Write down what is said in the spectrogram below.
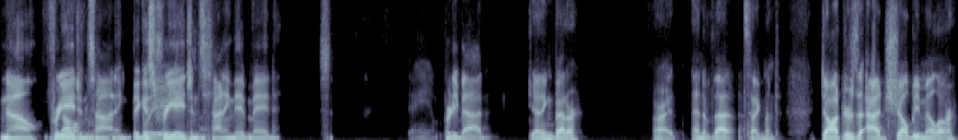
No, free No. agent signing, biggest Free free, agent agent signing they've made. Damn. Pretty bad. Getting better. All right. End of that segment. Dodgers add Shelby Miller.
